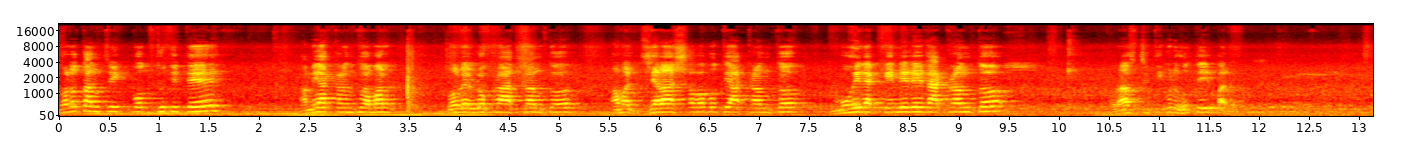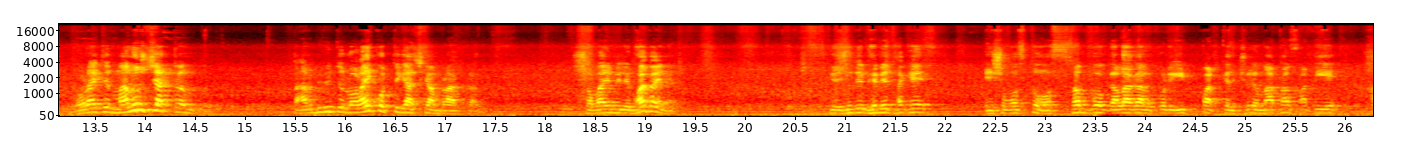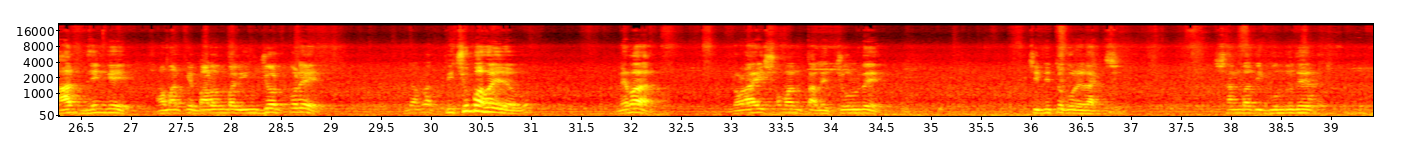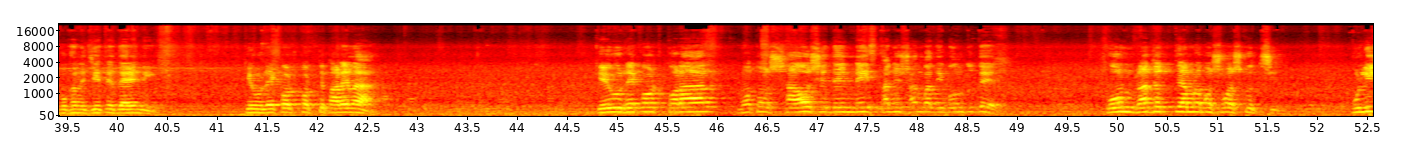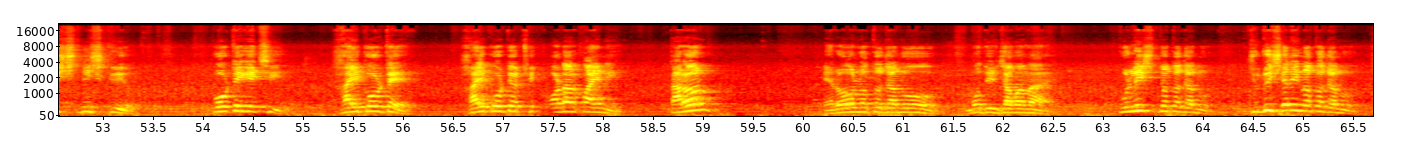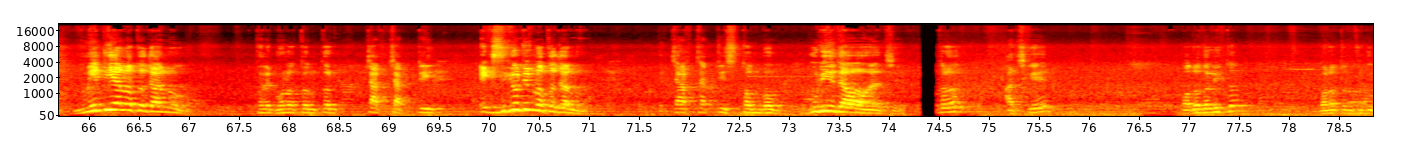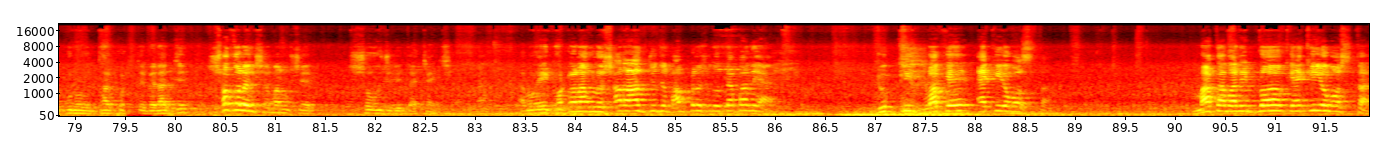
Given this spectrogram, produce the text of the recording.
গণতান্ত্রিক পদ্ধতিতে। আমি আক্রান্ত, আমার দলের লোকরা আক্রান্ত, আমার জেলা সভাপতি আক্রান্ত, মহিলা ক্যান্ডিডেট আক্রান্ত। রাজনীতি করে হতেই পারে। লড়াইতে মানুষ যে আক্রান্ত, তার বিরুদ্ধে লড়াই করতে গিয়ে আজকে আমরা আক্রান্ত। সবাই মিলে ভয় পাই না। কেউ যদি ভেবে থাকে, এই সমস্ত অশ্রাব্য গালাগাল করে ইট পাটকেল ছুঁড়ে মাথা ফাটিয়ে হাত ভেঙে আমাকে বারংবার ইনজোর্ড করে, আমরা পিছুপা হয়ে যাব। নেবার লড়াই সমান তালে চলবে, চিহ্নিত করে রাখছি। সাংবাদিক বন্ধুদের ওখানে যেতে দেয়নি। কেউ রেকর্ড করতে পারে না। কেউ রেকর্ড করার মতো সাহস এদের নেই স্থানীয় সাংবাদিক বন্ধুদের। কোন রাজত্বে আমরা বসবাস করছি? পুলিশ নিষ্ক্রিয়। কোর্টে গেছি। হাইকোর্টে। হাইকোর্টে ঠিক অর্ডার পায়নি কারণ এরও নত জানো মোদির জামানায়। পুলিশ নত জানো জুডিশিয়ারি নত জানো মিডিয়া নত জানো তাহলে গণতন্ত্র চার চারটি এক্সিকিউটিভ নত জানো চার চারটি স্তম্ভ গুড়িয়ে দেওয়া হয়েছে। আজকে পদদলিত গণতন্ত্রকে পুনরুদ্ধার করতে হবে রাজ্যে। সকল অংশের মানুষের সহযোগিতা চাইছে। এবং এই ঘটনাগুলো সারা রাজ্যতে ভাববে শুধু তেপানিয়া ডুক্তি ব্লকে একই অবস্থা। মাতাবাড়ি ব্লক একই অবস্থা।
